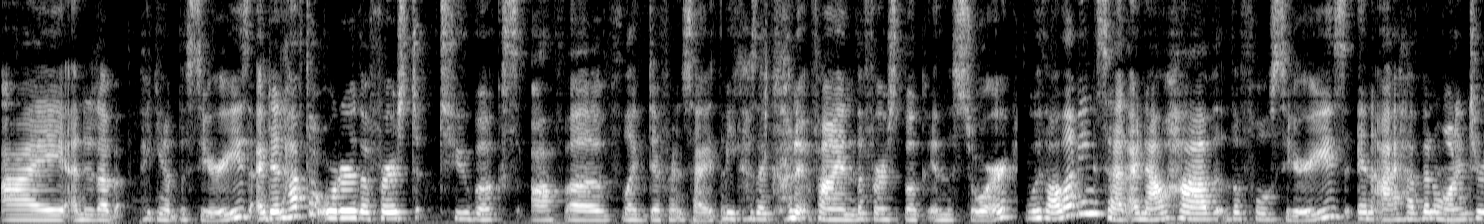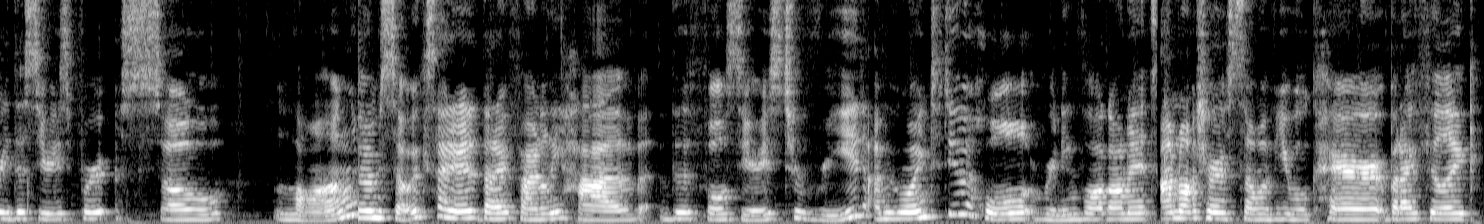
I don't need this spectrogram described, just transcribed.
I ended up picking up the series. I did have to order the first two books off of like different sites because I couldn't find the first book in the store. With all that being said, I now have the full series and I have been wanting to read this series for so long. So I'm so excited that I finally have the full series to read. I'm going to do a whole reading vlog on it. I'm not sure if some of you will care, but I feel like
